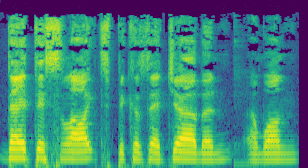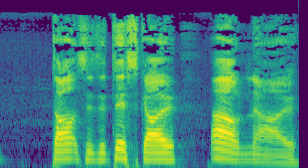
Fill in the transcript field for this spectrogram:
they're disliked because they're German, and one dances a disco. Oh no!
